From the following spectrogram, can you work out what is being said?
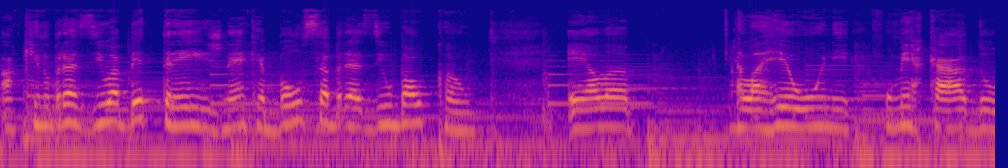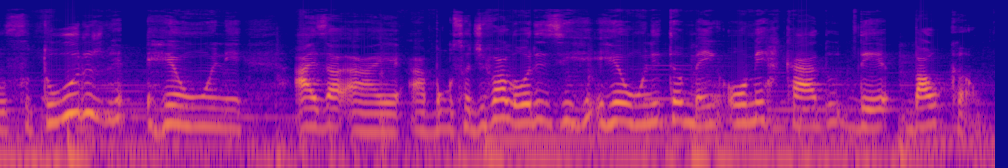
Aqui no Brasil a B3, né? Que é Bolsa Brasil Balcão. Ela ela reúne o mercado futuros, reúne as, a, a Bolsa de Valores e reúne também o mercado de balcão.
